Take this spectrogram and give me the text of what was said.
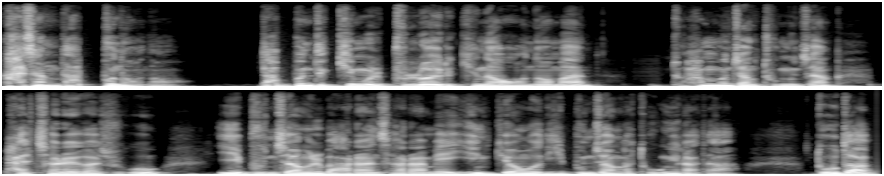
가장 나쁜 언어, 나쁜 느낌을 불러일으키는 언어만 한 문장 두 문장 발췌해가지고 이 문장을 말한 사람의 인격은 이 문장과 동일하다. 노답,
